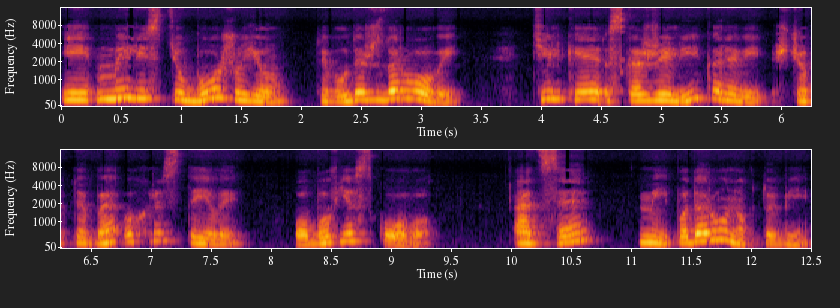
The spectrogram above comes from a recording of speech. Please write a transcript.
і милістю Божою ти будеш здоровий. Тільки скажи лікареві, щоб тебе охрестили. Обов'язково. А це мій подарунок тобі.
